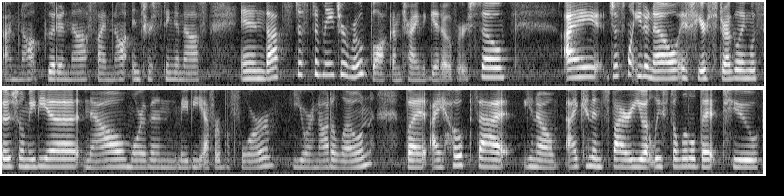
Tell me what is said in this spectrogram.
I'm not good enough, I'm not interesting enough, and that's just a major roadblock I'm trying to get over. So, I just want you to know if you're struggling with social media now more than maybe ever before, you are not alone. But I hope that, you know, I can inspire you at least a little bit to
